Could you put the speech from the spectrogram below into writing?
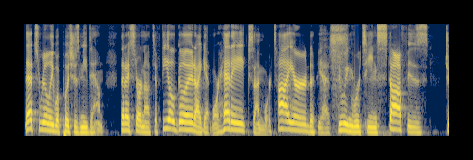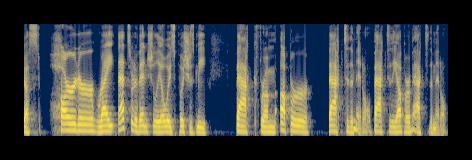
That's really what pushes me down. That I start not to feel good. I get more headaches. I'm more tired. Yes. Doing routine stuff is just harder, right? That's what eventually always pushes me back from upper back to the middle, back to the upper, back to the middle.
